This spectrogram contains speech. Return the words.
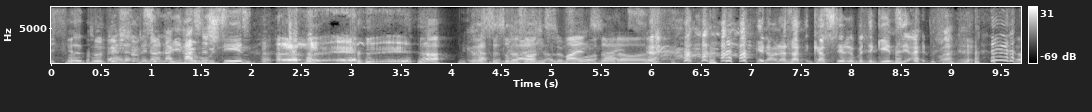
ich die. voll gut, So richtig Alter. Wenn du an der Kasse husten. stehst. Ja, Du kriegst es Das lass ich umsonst, meinst du, oder was? Genau, dann sagt die Kassiererin, bitte gehen Sie einfach. ja,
